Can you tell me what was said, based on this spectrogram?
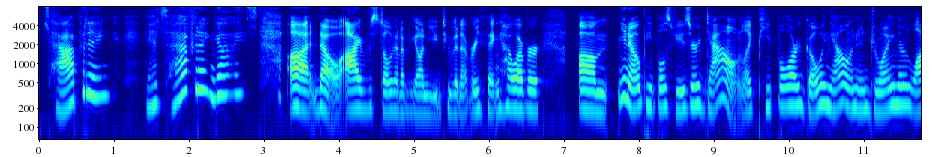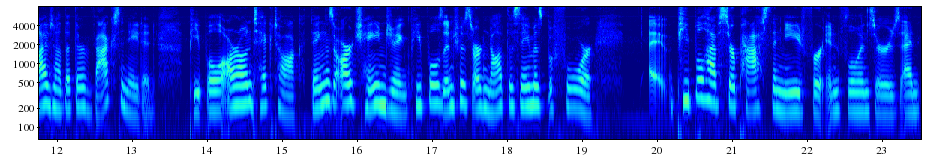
It's happening. It's happening, guys. Uh, no, I'm still going to be on YouTube and everything. However, um, you know, people's views are down. Like, people are going out and enjoying their lives now that they're vaccinated. People are on TikTok. Things are changing. People's interests are not the same as before. Eh, people have surpassed the need for influencers and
